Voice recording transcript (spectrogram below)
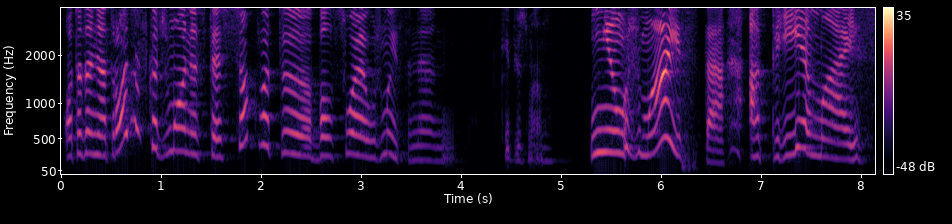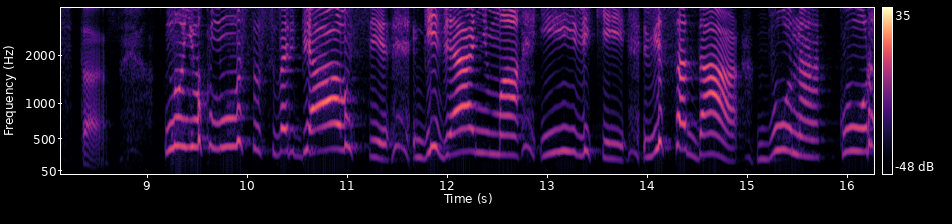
O tada netrodys, kad žmonės tiesiog vat, e, balsuoja už maistą, ne? Kaip jūs manote? Не už maistą, a prie maistą. Nu juk mūsų svarbiausi gyvenimo įvykiai visada būna kur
